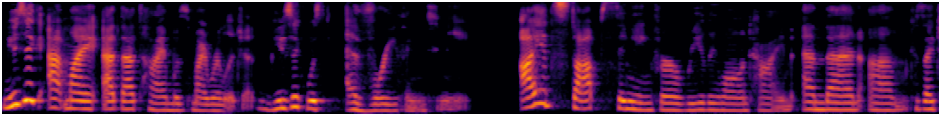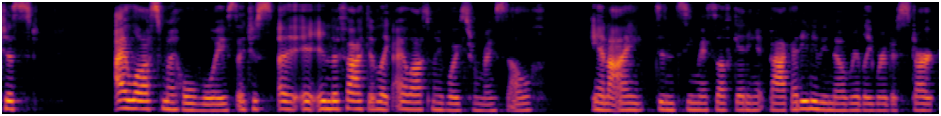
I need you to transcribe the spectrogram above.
Music at my at that time was my religion. Music was everything to me. I had stopped singing for a really long time and then um cuz I just I lost my whole voice. I just uh, in the fact of like I lost my voice for myself and I didn't see myself getting it back. I didn't even know really where to start.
